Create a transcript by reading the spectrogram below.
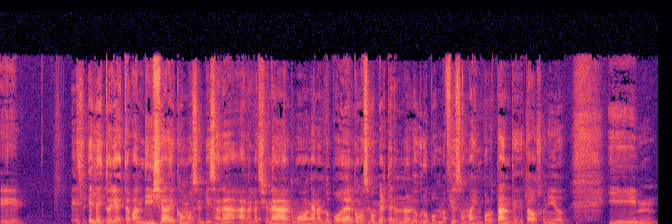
es, es la historia de esta pandilla, de cómo se empiezan a, a relacionar, cómo van ganando poder, cómo se convierten en uno de los grupos mafiosos más importantes de Estados Unidos. Y mm,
